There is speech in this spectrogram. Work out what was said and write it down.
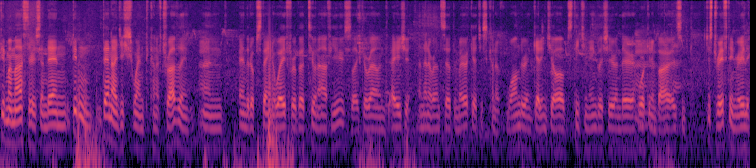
Did my masters and then didn't. Then I just went kind of traveling and ended up staying away for about two and a half years, like around Asia and then around South America, just kind of wandering, getting jobs, teaching English here and there, working in bars, and just drifting really.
